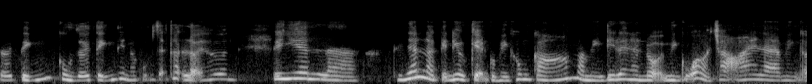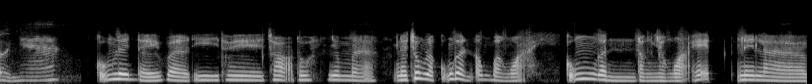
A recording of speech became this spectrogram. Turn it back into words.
giới tính, cùng giới tính thì nó cũng sẽ thuận lợi hơn. Tuy nhiên là, thứ nhất là cái điều kiện của mình không có mà mình đi lên Hà Nội, mình cũng ở trọ hay là mình ở nhà. Cũng lên đấy và đi thuê trọ thôi, nhưng mà nói chung là cũng gần ông bà ngoại, cũng gần đằng nhà ngoại hết. Nên là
